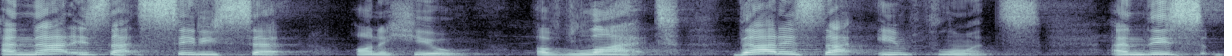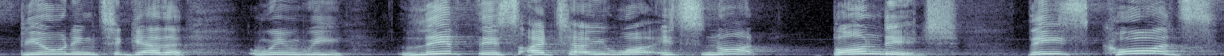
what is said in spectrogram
And that is that city set on a hill of light. That is that influence. And this building together, when we live this, I tell you what, it's not bondage. These cords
